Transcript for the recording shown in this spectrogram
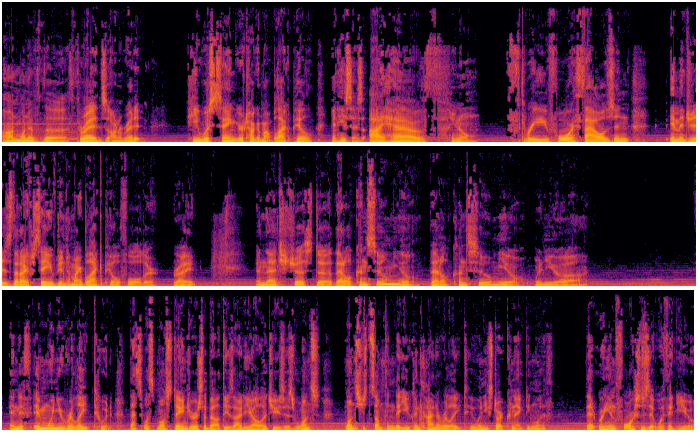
on one of the threads on Reddit. He was saying, "You're talking about black pill," and he says, "I have, you know, three, four thousand images that I've saved into my black pill folder, right?" And that's just uh, that'll consume you. That'll consume you when you uh, and if and when you relate to it. That's what's most dangerous about these ideologies is once once it's something that you can kind of relate to and you start connecting with that reinforces it within you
